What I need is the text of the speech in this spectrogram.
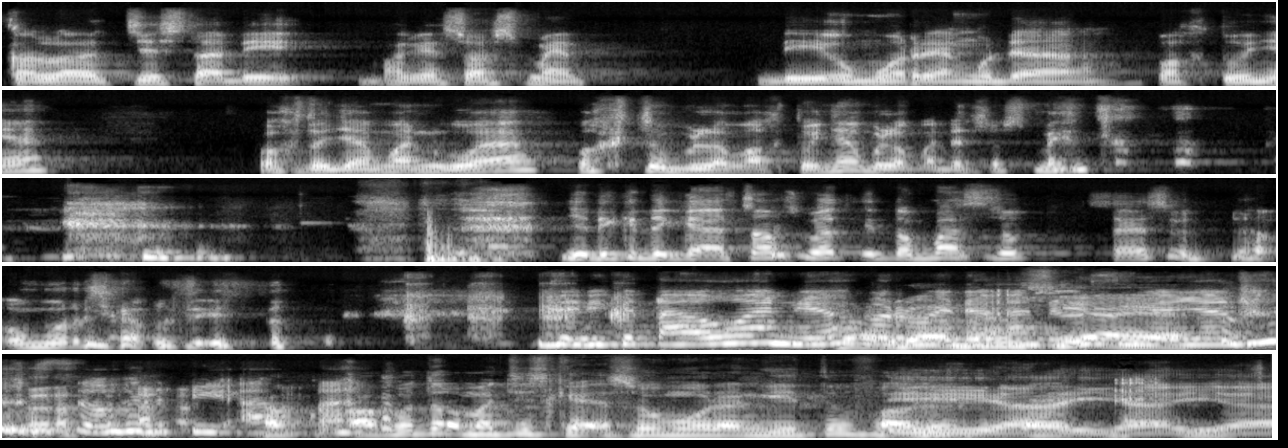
Kalau Cis tadi pakai sosmed di umur yang udah waktunya, waktu zaman gua, waktu belum waktunya belum ada sosmed. Jadi ketika sosmed itu masuk, saya sudah umurnya waktu itu. Jadi ketahuan ya perbedaan usianya ya. seperti apa. Aku, aku tuh sama Cis kayak seumuran gitu, Valdo. Iya, iya, iya.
